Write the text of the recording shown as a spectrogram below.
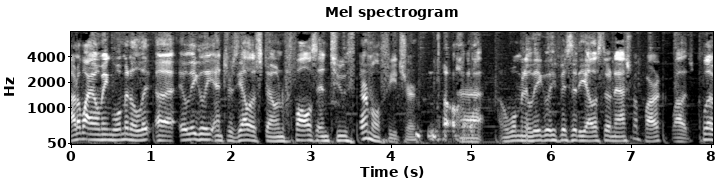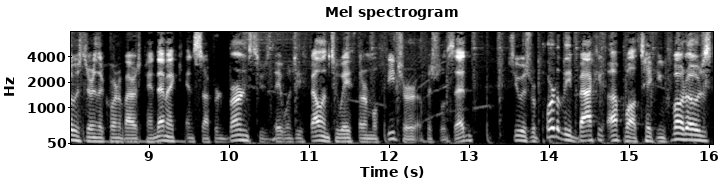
Out of Wyoming, woman Ill- uh, illegally enters Yellowstone, falls into thermal feature. No. Uh, a woman illegally visited Yellowstone National Park while it's closed during the coronavirus pandemic and suffered burns Tuesday when she fell into a thermal feature, officials said. She was reportedly backing up while taking photos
